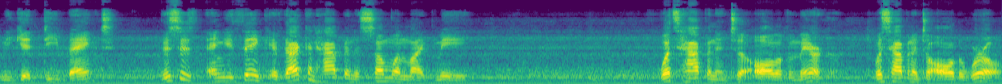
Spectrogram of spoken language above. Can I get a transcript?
me get debanked. This is, and you think if that can happen to someone like me, what's happening to all of America? What's happening to all the world.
